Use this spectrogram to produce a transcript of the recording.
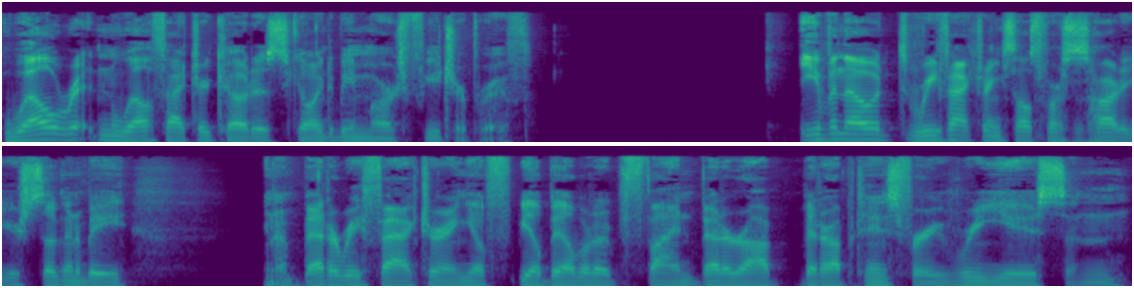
Well written, well factored code is going to be more future proof even though refactoring Salesforce is harder, you're still going to be, you know, better refactoring. You'll you'll be able to find better op, better opportunities for reuse and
